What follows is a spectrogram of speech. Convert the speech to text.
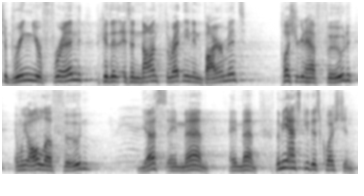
to bring your friend because it's a non threatening environment. Plus, you're going to have food, and we all love food. Amen. Yes, amen. Amen. Let me ask you this question.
